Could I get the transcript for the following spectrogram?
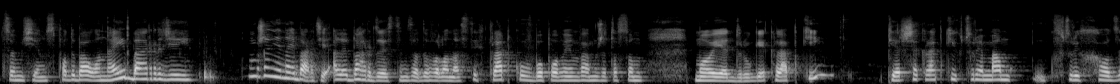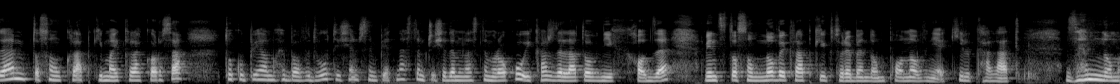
co mi się spodobało najbardziej. może nie najbardziej, ale bardzo jestem zadowolona z tych klapków, bo powiem Wam, że to są moje drugie klapki. Pierwsze klapki, które mam, w których chodzę, to są klapki Michaela Korsa. To kupiłam chyba w 2015 czy 2017 roku i każde lato w nich chodzę, więc to są nowe klapki, które będą ponownie kilka lat ze mną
